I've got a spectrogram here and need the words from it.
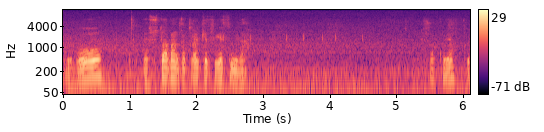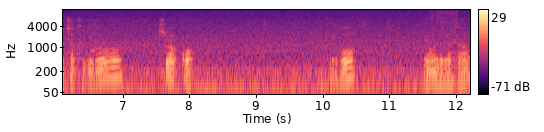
그리고 네, 수다방 짧게 쓰겠습니다. 썼고요. 글자 크기도 키웠고, 그리고 이거 눌러서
